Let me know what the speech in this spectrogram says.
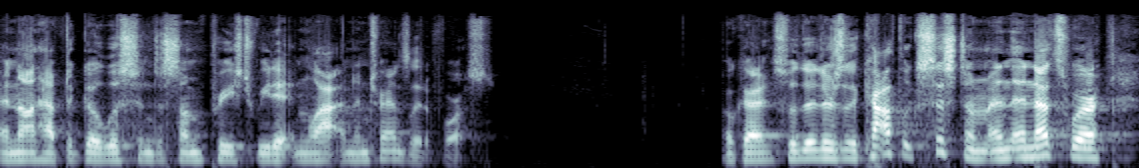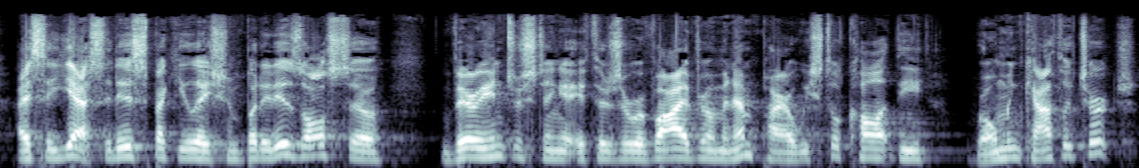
and not have to go listen to some priest read it in Latin and translate it for us. Okay, so there's a Catholic system, and, and that's where I say, yes, it is speculation, but it is also very interesting. If there's a revived Roman Empire, we still call it the Roman Catholic Church.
